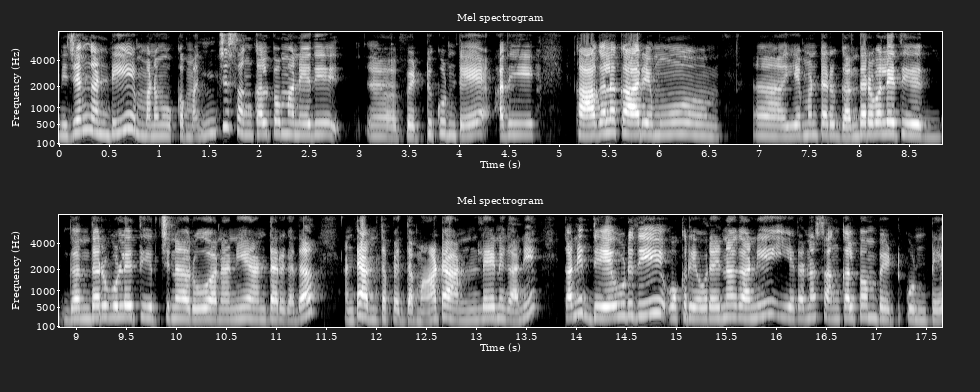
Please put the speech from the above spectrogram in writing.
నిజంగండి మనం ఒక మంచి సంకల్పం అనేది పెట్టుకుంటే అది కాగల కార్యము ఏమంటారు గంధర్వలే తీ గంధర్వులే తీర్చినారు అని అంటారు కదా. అంటే అంత పెద్ద మాట అనలేను కానీ కానీ దేవుడిది ఒకరు ఎవరైనా కానీ ఏదైనా సంకల్పం పెట్టుకుంటే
